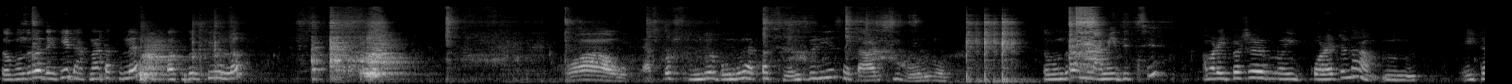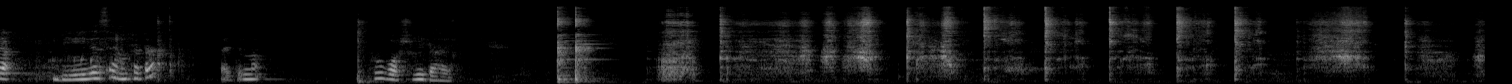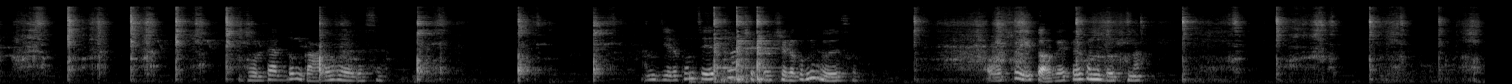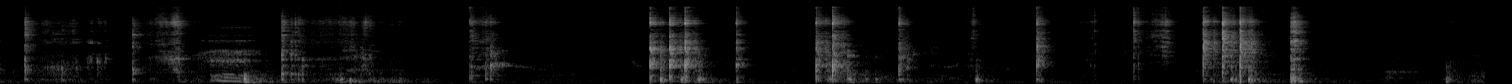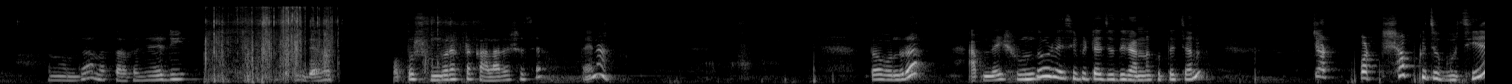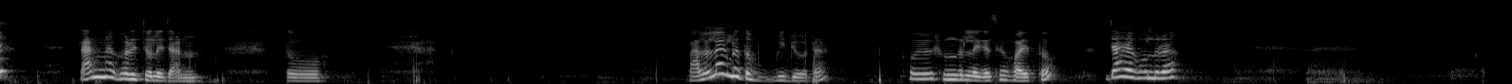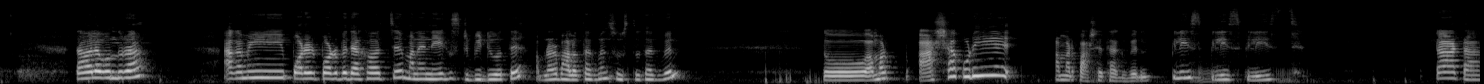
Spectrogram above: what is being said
তো বন্ধুরা দেখি ঢাকনাটা তুলে কতদূর কি হলো? ওয়াও, এত সুন্দর বন্ধুরা একটা সেন্ট বেরিয়েছে তার কি বলব? তো বন্ধুরা আমি নামিয়ে দিচ্ছি। আমার এই পাশে ওই কড়াইটা না এইটা ভেঙে গেছে আংটাটা তার জন্য খুব অসুবিধা হয়। ঝোলটা একদম গাঢ় হয়ে গেছে। আমি যেরকম চেয়েছিলাম সেটা সেরকমই হয়েছে। অবশ্যই এই তরকারিটার কোনো দোষ না। বন্ধুরা আমার তরকারি রেডি সুন্দর একটা কালার এসেছে, তাই না? তো বন্ধুরা, আপনারা এই সুন্দর রেসিপিটা যদি রান্না করতে চান, চটপট সব কিছু গুছিয়ে রান্নাঘরে চলে যান। তো ভালো লাগল তো ভিডিওটা? খুবই সুন্দর লেগেছে হয়তো। যাই হোক বন্ধুরা, তাহলে বন্ধুরা আগামী পরের পর্বে দেখা হচ্ছে। মানে নেক্সট ভিডিওতে আপনারা ভালো থাকবেন, সুস্থ থাকবেন। তো আমার আশা করি আমার পাশে থাকবেন। Please please please tata.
